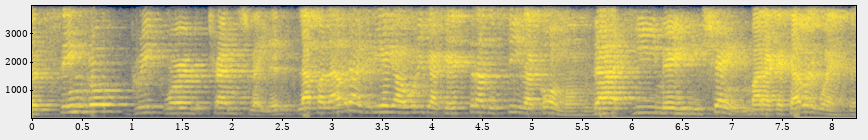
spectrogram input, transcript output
The single Greek word translated, La palabra griega única que es traducida como that he may be shamed, para que se avergüence,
